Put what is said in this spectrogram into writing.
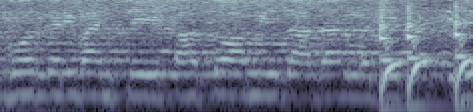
गोरगरिबांची पाहतो आम्ही दादांमध्ये.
